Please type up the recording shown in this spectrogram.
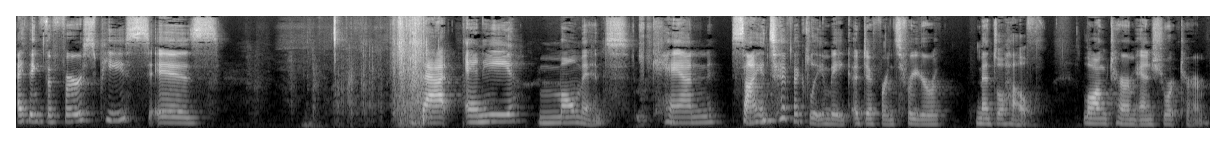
I think the first piece is that any moment can scientifically make a difference for your mental health, long term and short term.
